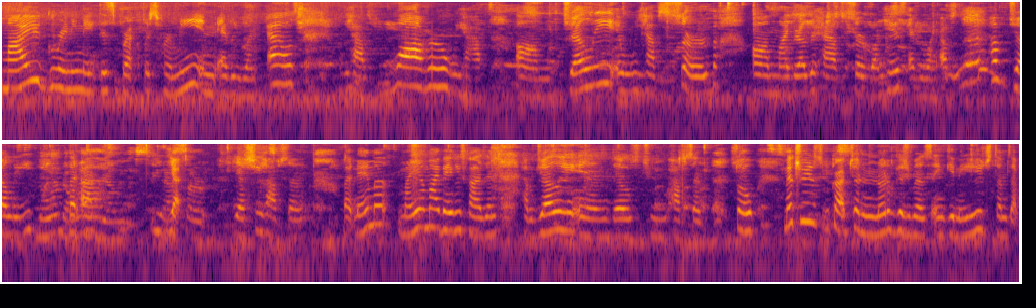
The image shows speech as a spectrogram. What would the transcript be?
my granny made this breakfast for me and everyone else. We have water, we have um, jelly, and we have serve. Um, my brother have serve on his. Everyone else have jelly. No no, But, uh, have uh, jelly. She has syrup. Yeah, she have serve. But me and uh, my, and my baby's cousin have jelly, and those two have serve. So make sure you subscribe to the notification bells and give me a huge thumbs up.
